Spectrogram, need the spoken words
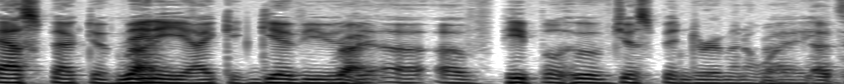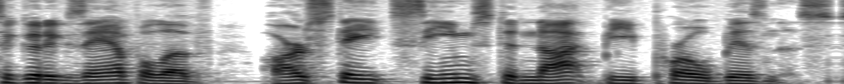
aspect of many I could give you Right. uh, of people who have just been driven away. that's a good example of our state seems to not be pro business.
